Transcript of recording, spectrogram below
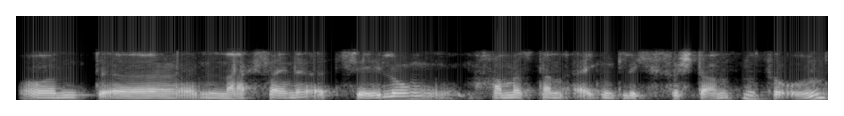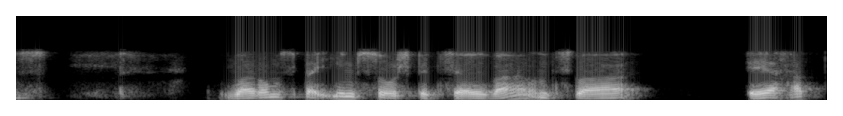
Und äh, nach seiner Erzählung haben wir es dann eigentlich verstanden für uns, warum es bei ihm so speziell war. Und zwar, er hat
